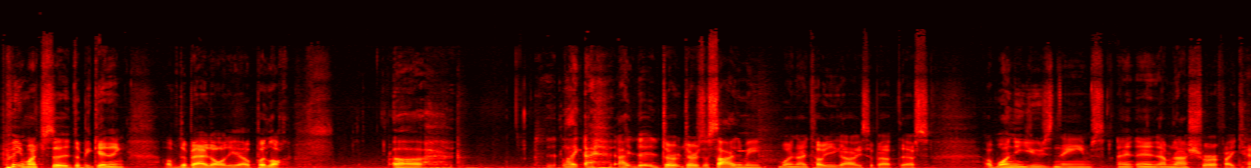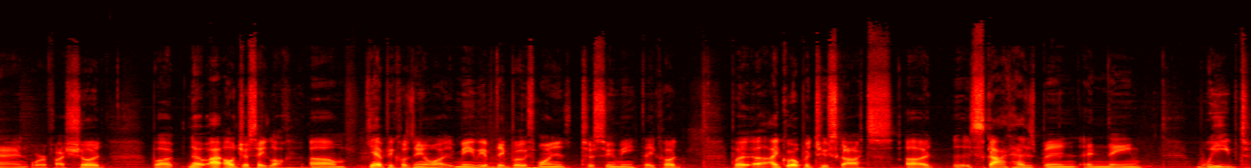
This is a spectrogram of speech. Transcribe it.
pretty much the the beginning of the bad audio. But look, uh, like I, I there, there's a side of me when I tell you guys about this. I want to use names, and, and I'm not sure if I can or if I should. But no, I, will just say, look, um, yeah, because you know what? Maybe if they both wanted to sue me, they could. But uh, I grew up with two Scotts. Uh, Scott has been a name weaved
